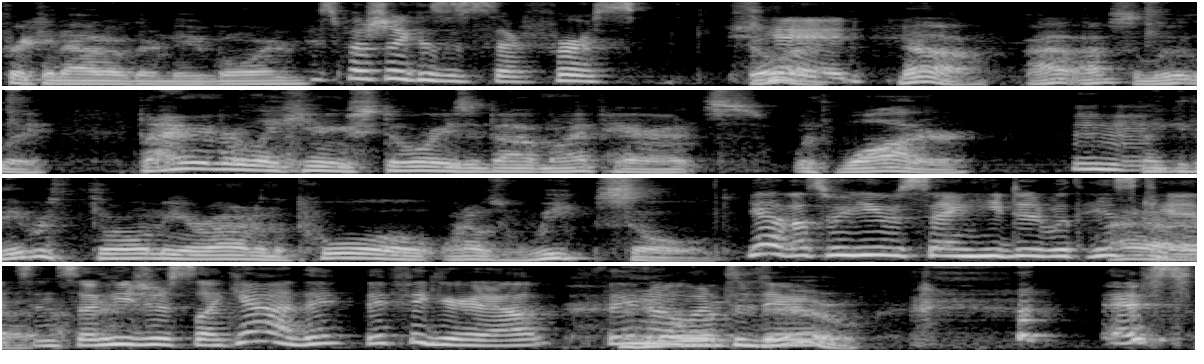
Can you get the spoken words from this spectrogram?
freaking out over their newborn. Especially because it's their first Sure. kid. No, a- absolutely. But I remember like hearing stories about my parents with water Mm-hmm. Like they were throwing me around in the pool when I was weeks old. Yeah, that's what he was saying he did with his Uh, kids, and so he's just like, yeah, they, they figure it out. They They know, what, to do. It's,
